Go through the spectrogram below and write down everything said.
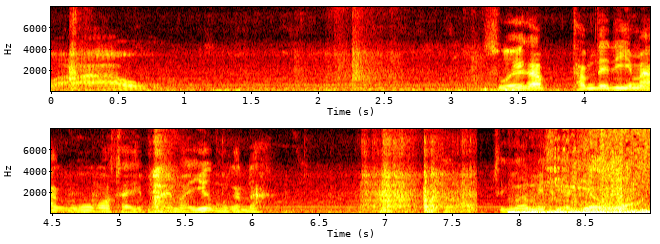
ว้าว สวยครับทำได้ดีมากโอ้โหเขาใส่ไม้มาเยอะเหมือนกันนะถือว่าไม่เสียเที่ยวเลย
